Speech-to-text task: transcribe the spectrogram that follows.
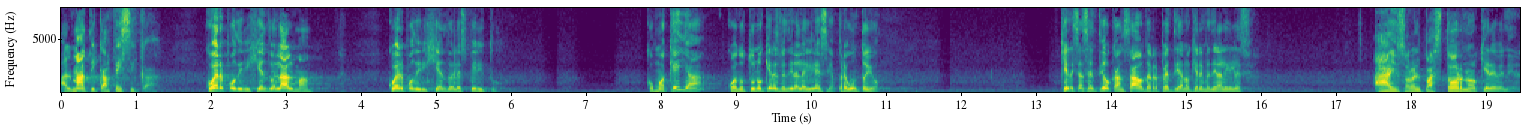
almática física. Cuerpo dirigiendo el alma, cuerpo dirigiendo el espíritu. Como aquella cuando tú no quieres venir a la iglesia, pregunto yo. ¿Quiénes se han sentido cansados de repente y ya no quieren venir a la iglesia? Ay, solo el pastor no quiere venir.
